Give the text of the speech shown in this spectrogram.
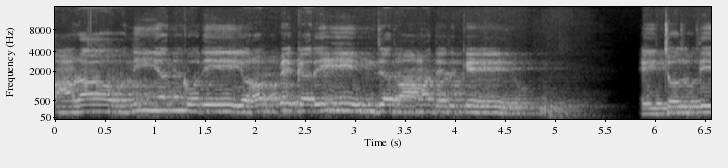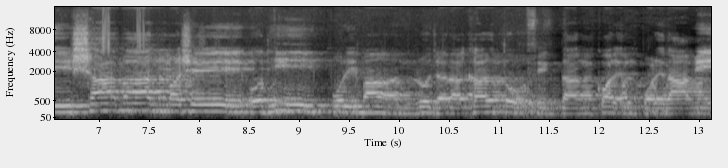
আমরাও নিয়ত করি, রব্বে করিম যেন আমাদেরকে এই চলতি শাবান মাসে অধিক পরিমাণ রোজা রাখার তৌফিক দান করেন, পড়েন আমি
